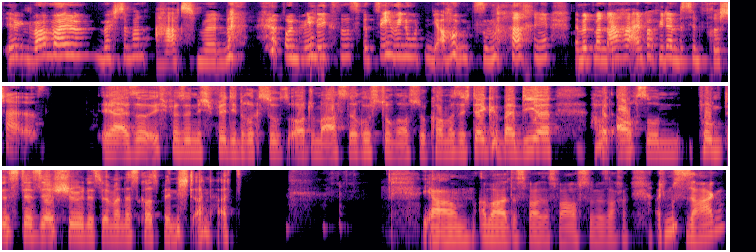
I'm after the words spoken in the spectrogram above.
irgendwann mal möchte man atmen und wenigstens für 10 Minuten die Augen zu machen, damit man nachher einfach wieder ein bisschen frischer ist. Ja, also ich persönlich will den Rückzugsort, um aus der Rüstung rauszukommen. Was ich denke, bei dir halt auch so ein Punkt ist, der sehr schön ist, wenn man das Cosplay nicht anhat. Ja, aber das war, das war auch so eine Sache. Aber ich muss sagen,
